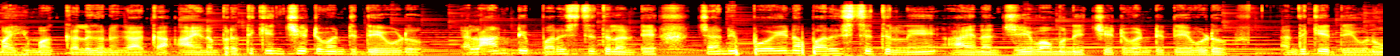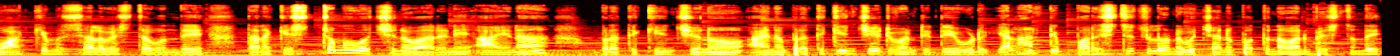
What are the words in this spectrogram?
మహిమ కలుగును గాక. ఆయన బ్రతికించేటువంటి దేవుడు ఎలాంటి పరిస్థితులు అంటే చనిపోయిన పరిస్థితుల్ని ఆయన జీవమునిచ్చేటువంటి దేవుడు అందుకే దేవుని వాక్యము సెలవిస్తూ ఉంది తనకిష్టము వచ్చిన వారిని ఆయన బ్రతికించును. ఆయన బ్రతికించేటువంటి దేవుడు ఎలాంటి పరిస్థితుల్లో నువ్వు చనిపోతున్నావు అనిపిస్తుంది?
